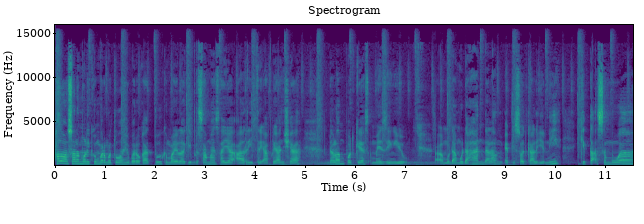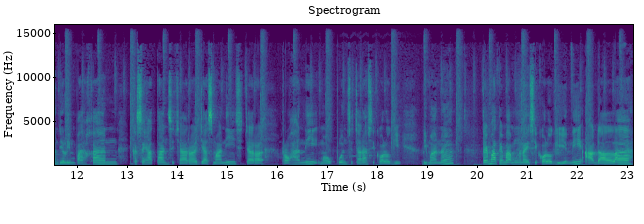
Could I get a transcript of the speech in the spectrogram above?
Halo assalamualaikum warahmatullahi wabarakatuh. Kembali lagi bersama saya Ari Tri Apriansyah Dalam podcast Amazing You. Uh, Mudah-mudahan dalam episode kali ini Kita semua dilimpahkan kesehatan secara jasmani Secara rohani maupun secara psikologi. Di mana tema-tema mengenai psikologi ini adalah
